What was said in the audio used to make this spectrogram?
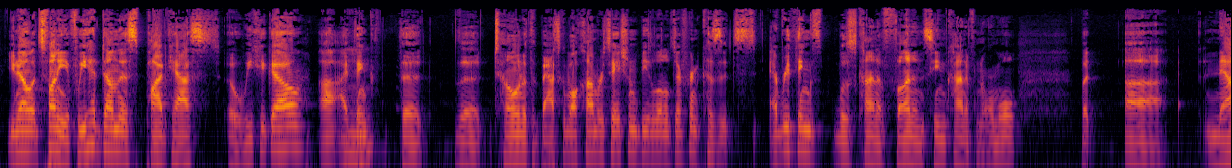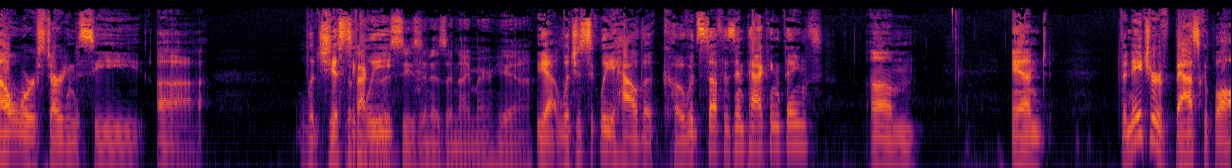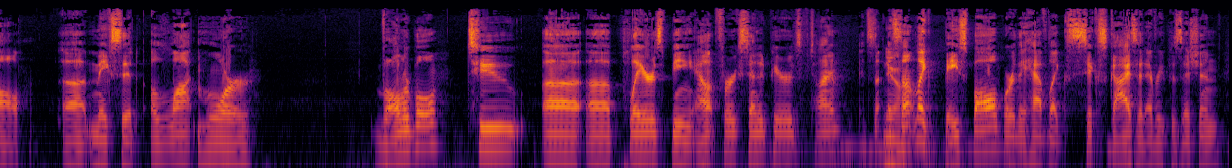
you know, it's funny. If we had done this podcast a week ago, uh, I think the the tone of the basketball conversation would be a little different because it's everything was kind of fun and seemed kind of normal. But uh, now we're starting to see uh, The fact that logistically this season is a nightmare. Yeah, yeah, logistically how the COVID stuff is impacting things. Um, and the nature of basketball uh, makes it a lot more vulnerable to uh, uh, players being out for extended periods of time. It's not, Yeah. it's not like baseball where they have like six guys at every position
